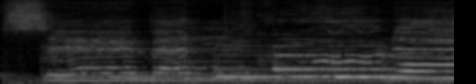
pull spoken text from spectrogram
Ser ben.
